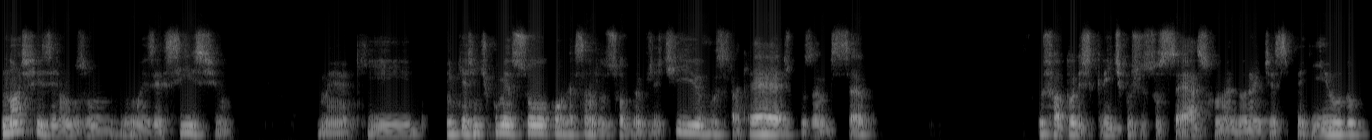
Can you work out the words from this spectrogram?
nós fizemos um, um exercício né, que, em que a gente começou conversando sobre objetivos estratégicos, ambição, os fatores críticos de sucesso né, durante esse período,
